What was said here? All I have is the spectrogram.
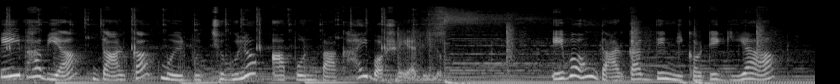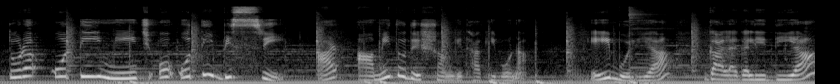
এই ভাবিয়া দাঁড়কাক ময়ূরপুচ্ছগুলো আপন পাখায় বসাইয়া দিল। এবং দ্বারকাকদের নিকটে গিয়া, তোরা অতি নীচ ও অতি বিশ্রী, আর আমি তোদের সঙ্গে থাকিব না। এই বলিয়া গালাগালি দিয়া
